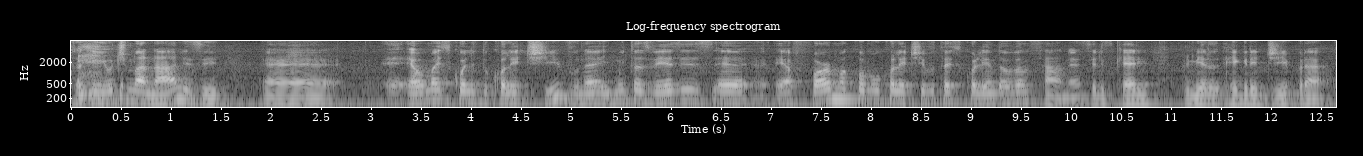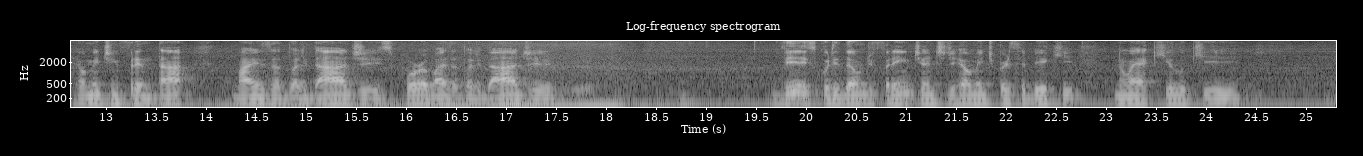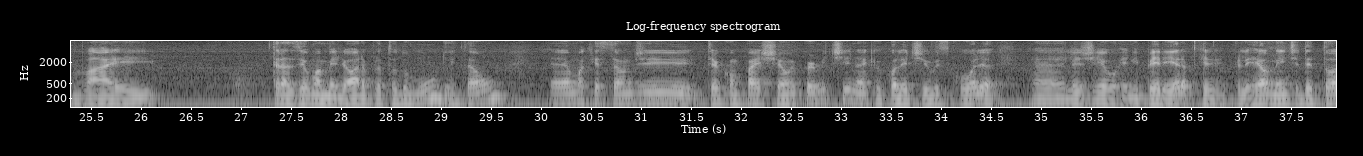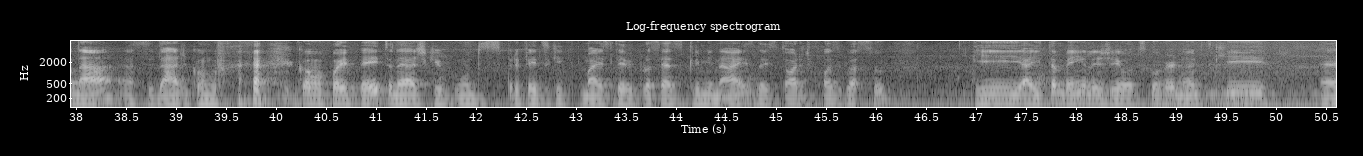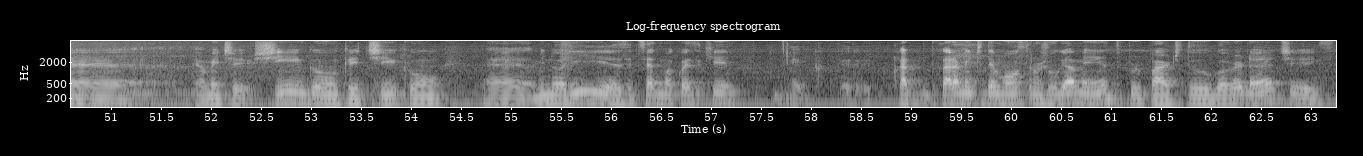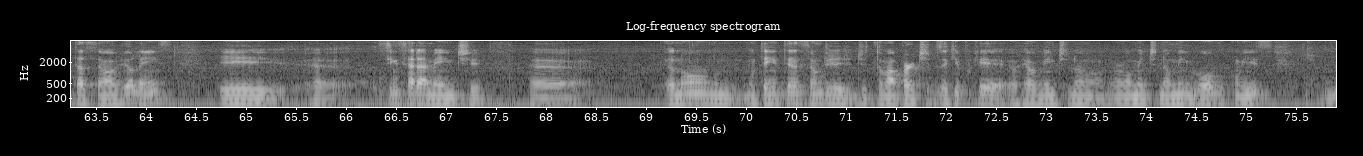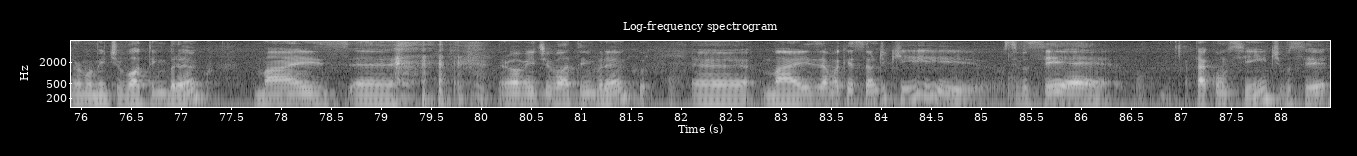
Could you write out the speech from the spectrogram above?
Só que em última análise é, é uma escolha do coletivo, né? E muitas vezes é, é a forma como o coletivo está escolhendo avançar, né? Se eles querem primeiro regredir para realmente enfrentar mais a dualidade, expor mais a dualidade, ver a escuridão de frente antes de realmente perceber que não é aquilo que vai trazer uma melhora para todo mundo. Então, é uma questão de ter compaixão e permitir né, que o coletivo escolha é, eleger o Reni Pereira, porque ele realmente detonar a cidade como, como foi feito. Né? Acho que um dos prefeitos que mais teve processos criminais da história de Foz do Iguaçu. E aí também eleger outros governantes que é, realmente xingam, criticam é, minorias, etc. Uma coisa que é, claramente demonstra um julgamento por parte do governante, incitação à violência. E, é, sinceramente, é, eu não, não tenho intenção de, de tomar partidos aqui, porque eu realmente não, normalmente não me envolvo com isso. Normalmente voto em branco, mas é, normalmente voto em branco, é, mas é uma questão de que se você é está consciente, você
